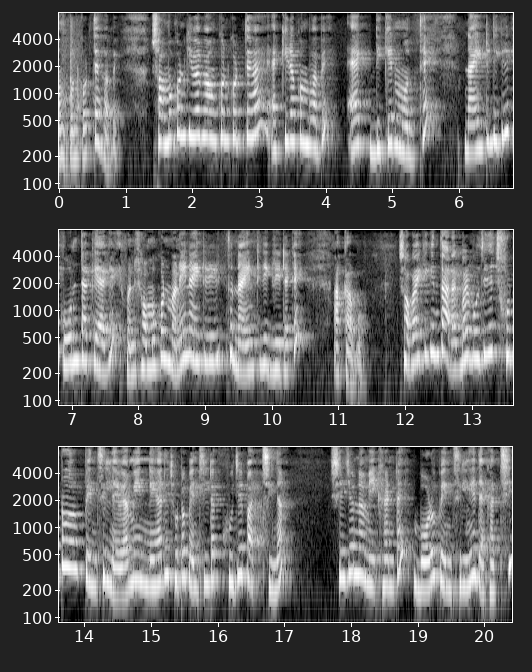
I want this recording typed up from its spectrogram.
অঙ্কন করতে হবে। সমকোণ কীভাবে অঙ্কন করতে হয়? একই রকমভাবে এক দিকের মধ্যে নাইনটি ডিগ্রি কোনটাকে আগে মানে সমকোণ মানেই নাইনটি ডিগ্রি তো নাইনটি ডিগ্রিটাকে আঁকাবো। সবাইকে কিন্তু আরেকবার বলছি যে ছোট পেন্সিল নেবে। আমি নেহাতি ছোট পেন্সিলটা খুঁজে পাচ্ছি না। সেই জন্য আমি এখানটায় বড় পেন্সিল নিয়ে দেখাচ্ছি।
